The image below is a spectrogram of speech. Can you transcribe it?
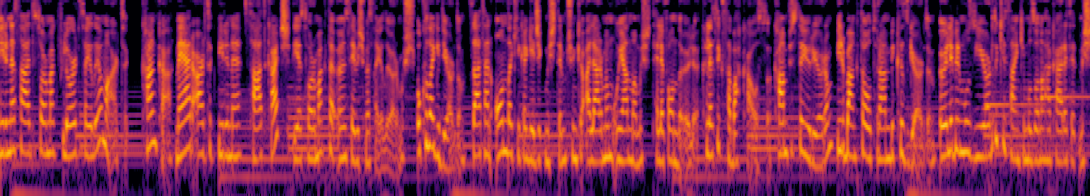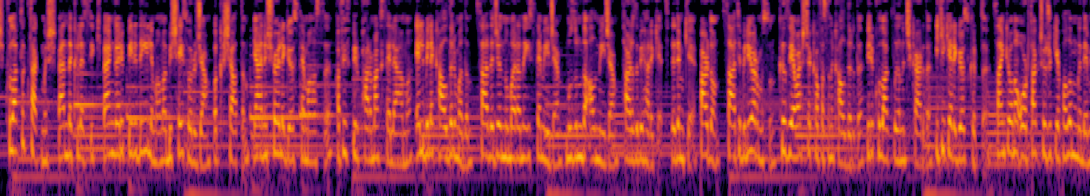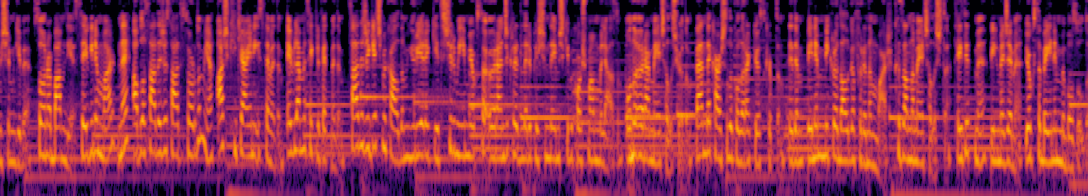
Birine saati sormak flört sayılıyor mu artık? Kanka, meğer artık birine saat kaç diye sormak da ön sevişme sayılıyormuş. Okula gidiyordum. Zaten 10 dakika gecikmiştim çünkü alarmım uyanmamış, telefon da ölü. Klasik sabah kaosu. Kampüste yürüyorum, bir bankta oturan bir kız gördüm. Öyle bir muz yiyordu ki sanki muz ona hakaret etmiş. Kulaklık takmış, ben de klasik. Ben garip biri değilim ama bir şey soracağım. Bakış attım. Yani şöyle göz teması, hafif bir parmak selamı. El bile kaldırmadım. Sadece numaranı istemeyeceğim, muzumu da almayacağım tarzı bir hareket. Dedim ki, pardon, saati biliyor musun? Kız yavaşça kafasını kaldırdı. Bir kulaklığını çıkardı. İki kere göz kırptı. Sanki ona ortak çocuk yapalım mı demişim gibi. Sonra bam diye. Sevgilim var. Ne? Abla sadece saati sordum ya. Aşk hikayeni istemedim. Evlenme teklif etmedim. Sadece geç mi kaldım? Yürüyerek yetişir miyim yoksa öğrenci kredileri peşimdeymiş gibi koşmam mı lazım? Onu öğrenmeye çalışıyordum. Ben de karşılık olarak göz kırptım. Dedim benim mikrodalga fırınım var. Kız anlamaya çalıştı. Tehdit mi? Bilmece mi? Yoksa beynim mi bozuldu?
